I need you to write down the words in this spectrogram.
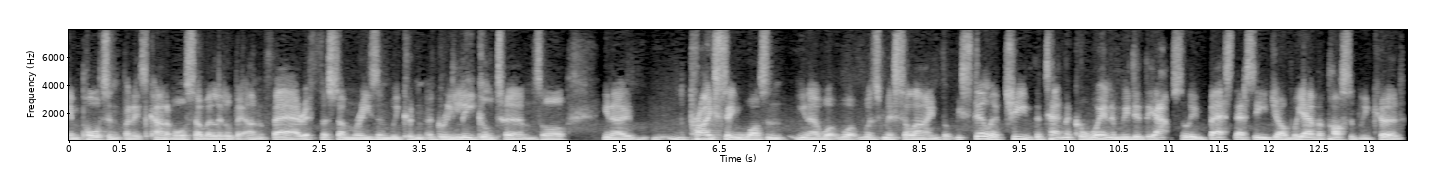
important, but it's kind of also a little bit unfair if for some reason we couldn't agree legal terms or you know the pricing wasn't you know what what was misaligned, but we still achieved the technical win and we did the absolute best SE job we ever possibly could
